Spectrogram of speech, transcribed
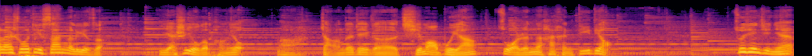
来说第三个例子，也是有个朋友啊，长得这个其貌不扬，做人呢还很低调。最近几年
